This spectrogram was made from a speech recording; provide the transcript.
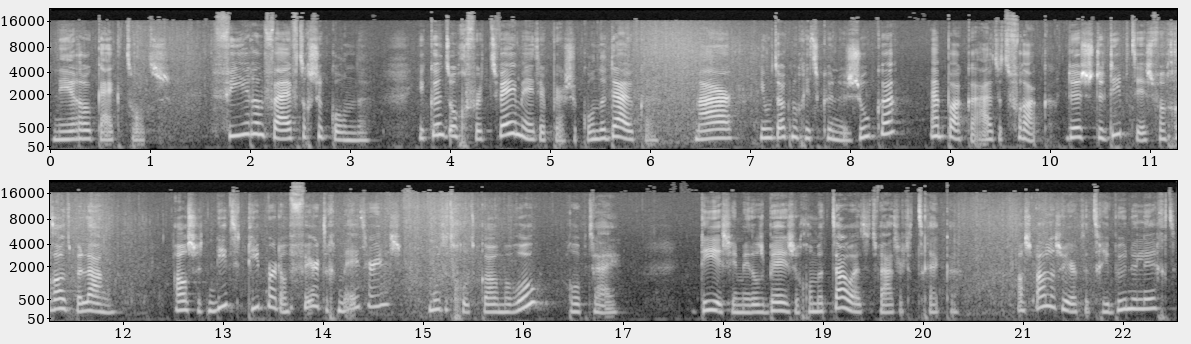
Nero kijkt trots. 54 seconden. Je kunt ongeveer 2 meter per seconde duiken. Maar je moet ook nog iets kunnen zoeken en pakken uit het wrak. Dus de diepte is van groot belang. Als het niet dieper dan 40 meter is, moet het goed komen, Roel, roept hij. Die is inmiddels bezig om het touw uit het water te trekken. Als alles weer op de tribune ligt,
